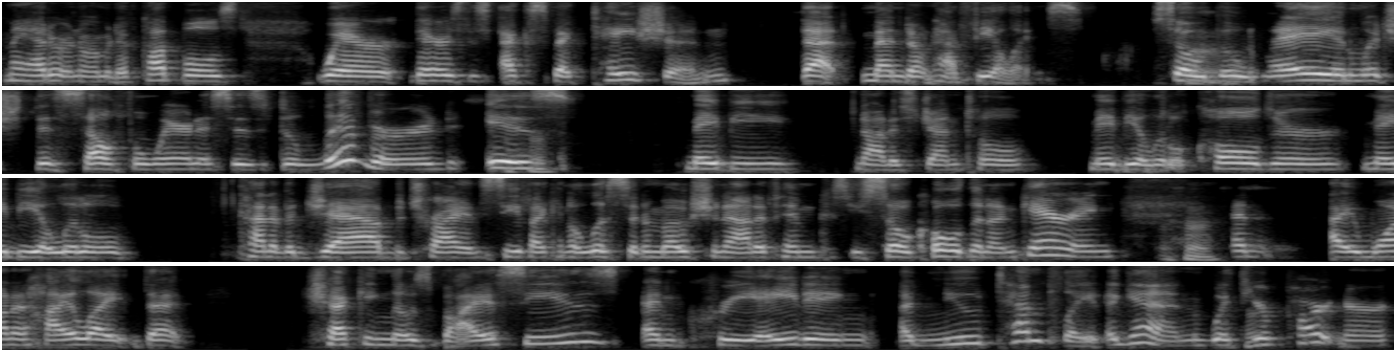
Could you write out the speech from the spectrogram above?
my heteronormative couples where there's this expectation that men don't have feelings so mm-hmm. the way in which this self-awareness is delivered is mm-hmm. maybe not as gentle maybe a little colder, maybe a little kind of a jab to try and see if I can elicit emotion out of him because he's so cold and uncaring. Uh-huh. And I want to highlight that checking those biases and creating a new template again with uh-huh. your partner.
